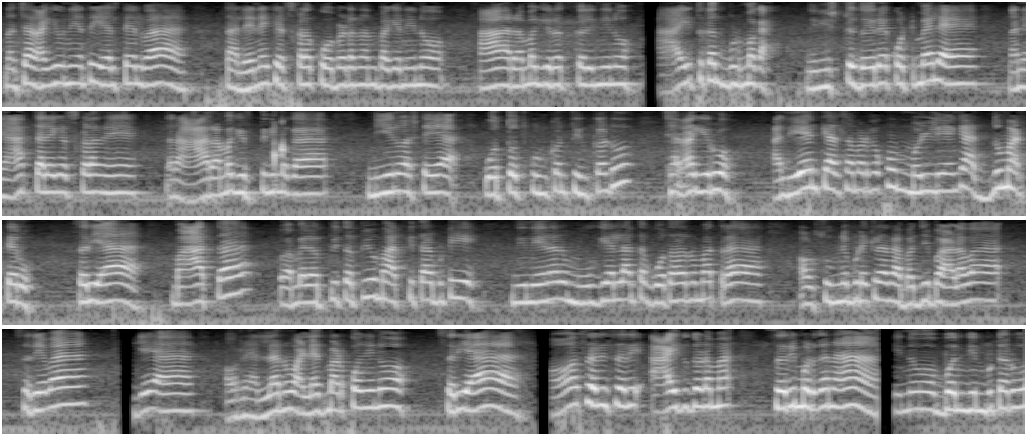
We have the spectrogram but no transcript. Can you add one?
ನಾನು ಚೆನ್ನಾಗಿವ್ನಿ ಅಂತ ಹೇಳ್ತೇ ಇಲ್ವಾ? ತಲೆನೇ ಕೆಸ್ಕೊಳಕ್ ಹೋಗ್ಬೇಡ ನನ್ನ ಬಗ್ಗೆ ನೀನು. ಆರಾಮಾಗಿ ಇರೋದ್ ಕಲಿ ನೀನು. ಆಯ್ತು ಕದ್ ಬಿಡ್ ಮಗ ನೀನು ಇಷ್ಟು ಧೈರ್ಯ ಕೊಟ್ಟ ಮೇಲೆ ನಾನು ಯಾಕೆ ತಲೆ ಕೆಡ್ಸ್ಕೊಳ್ಳೋನೆ ನಾನು ಆರಾಮಾಗಿ ಇರ್ತೀನಿ ಮಗ. ನೀನು ಅಷ್ಟೇ, ಒತ್ತೊತ್ತು ಕುಣ್ಕೊಂಡು ತಿನ್ಕೊಂಡು ಚೆನ್ನಾಗಿರು. ಅಲ್ಲಿ ಏನು ಕೆಲಸ ಮಾಡಬೇಕು ಮಳ್ಳಿ ಹಂಗೆ ಅದನ್ನು ಮಾಡ್ತಾರು. ಸರಿಯಾ? ಮಾತ, ಆಮೇಲೆ ಅಪ್ಪಿ ತಪ್ಪಿ ಮಾತು ಕಿತ್ತಾಬಿಟ್ಟು ನೀನೇನಾದ್ರು ಮುಗಿಯಲ್ಲ ಅಂತ ಗೊತ್ತಾದ್ರು ಮಾತ್ರ ಅವ್ರು ಸುಮ್ಮನೆ ನಾನು ಬಜ್ಜಿ ಬಾಳವ. ಸರಿಯವಾ ಹಂಗೆಯಾ ಅವ್ರೆಲ್ಲರೂ ಒಳ್ಳೇದು ಮಾಡ್ಕೊ ನೀನು. ಸರಿಯಾ? ಹ್ಞೂ, ಸರಿ ಸರಿ. ಆಯ್ತು ದೊಡಮ್ಮ ಸರಿ ಮಡ್ಗನ? ಇನ್ನು ಬಂದಿನ್ಬಿಟ್ಟರು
